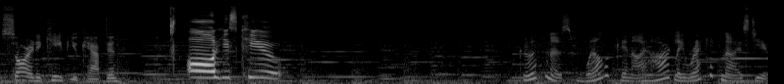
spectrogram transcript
Sorry to keep you, Captain. Oh, he's cute. Goodness, Welkin, I hardly recognized you.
